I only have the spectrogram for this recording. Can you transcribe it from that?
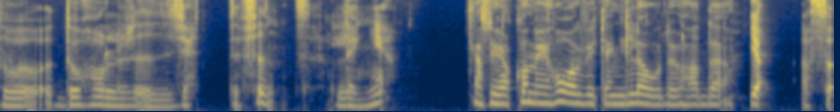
Då, då håller det i jättefint länge. Alltså jag kommer ihåg vilken glow du hade. Ja, alltså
